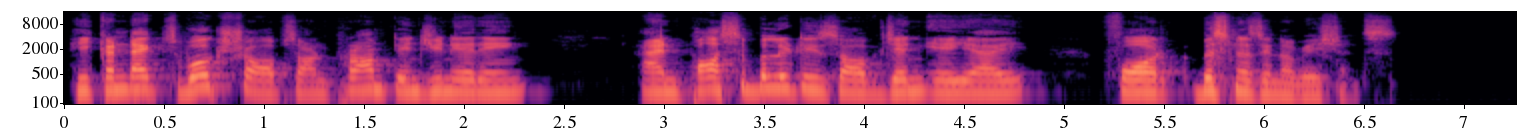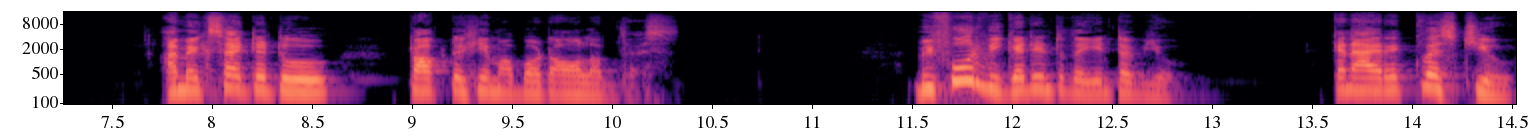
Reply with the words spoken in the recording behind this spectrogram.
He conducts workshops on prompt engineering and possibilities of Gen AI for business innovations. I'm excited to talk to him about all of this. Before we get into the interview, can I request you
